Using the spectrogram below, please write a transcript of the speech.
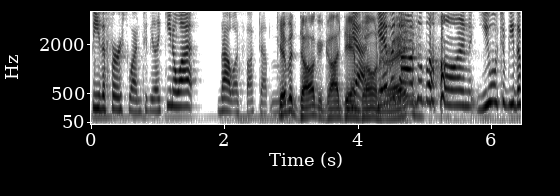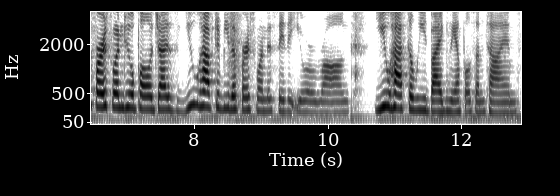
be the first one to be like, you know what? That was fucked up. Give a dog a goddamn bone. Give right? a dog a bone. You have to be the first one to apologize. You have to be the first one to say that you were wrong. You have to lead by example sometimes.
